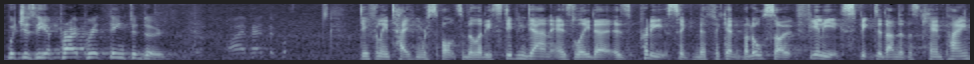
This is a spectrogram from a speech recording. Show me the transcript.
which is the appropriate thing to do definitely taking responsibility. Stepping down as leader is pretty significant, but also fairly expected under this campaign.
